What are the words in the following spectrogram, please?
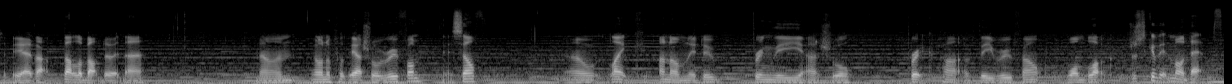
So yeah, that, that'll about do it there. Now, um, I want to put the actual roof on itself. Now, like I normally do, bring the actual brick part of the roof out, one block, just give it more depth.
